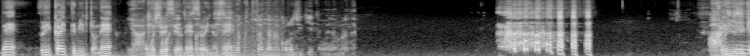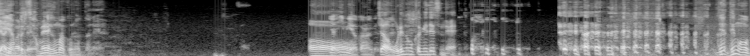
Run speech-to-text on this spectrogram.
ね、振り返ってみるとね、いやー面白いですよねそういうのねディスりまくってたんだな、この時期と思いながらね。あれそういうでね、時期ありやっぱりサムネ上手くなったね。ああ。いや、意味わからんけど、ね。じゃあ、俺のおかげですね。で、でも、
